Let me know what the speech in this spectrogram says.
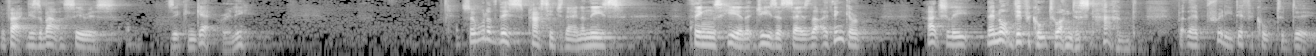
In fact, it's about as serious as it can get, really. So, what of this passage then, and these things here that Jesus says that I think are actually, they're not difficult to understand, but they're pretty difficult to do?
